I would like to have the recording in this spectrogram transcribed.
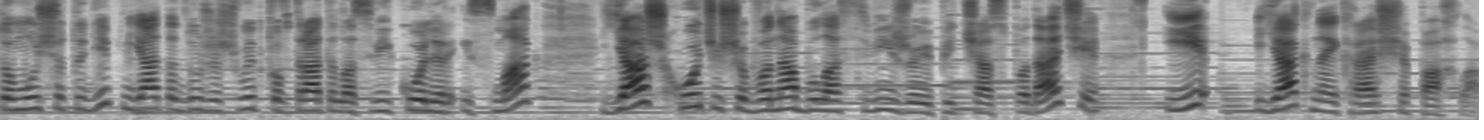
тому що тоді б м'ята дуже швидко втратила свій колір і смак. Я ж хочу, щоб вона була свіжою під час подачі і якнайкраще пахла.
